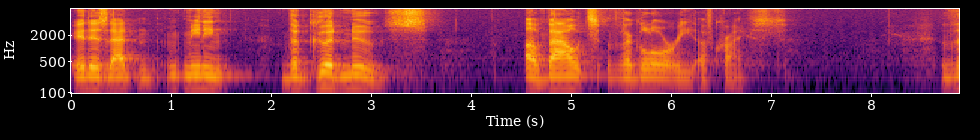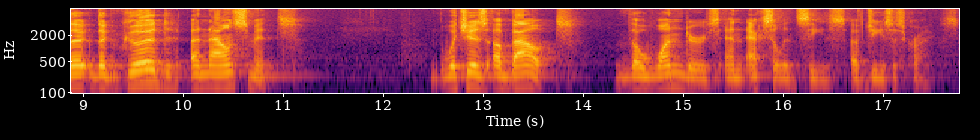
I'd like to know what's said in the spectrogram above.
It is that, meaning the good news about the glory of Christ the, the good announcement, which is about the wonders and excellencies of Jesus Christ.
